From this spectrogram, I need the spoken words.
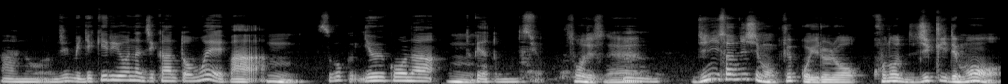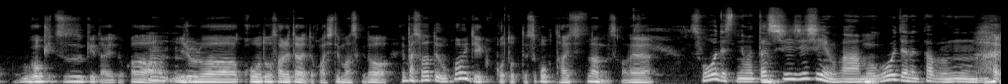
あの、準備できるような時間と思えば、うん。すごく有効な時だと思うんですよ。そうですね。うん。ジニーさん自身も結構いろいろ、この時期でも動き続けたりとか、うんうんいろいろ行動されたりとかしてますけど、やっぱりそうやって動いていくことってすごく大切なんですかね？そうですね。私自身はもう動いてるの多分、はい。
